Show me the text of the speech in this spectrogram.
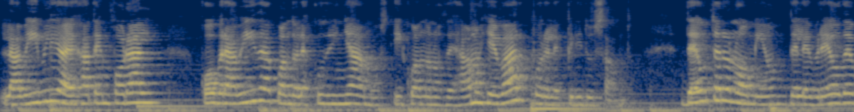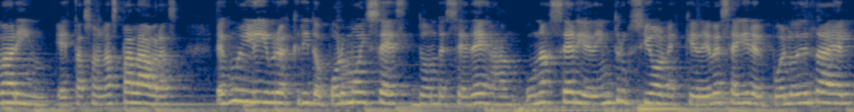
La Biblia es atemporal, cobra vida cuando la escudriñamos y cuando nos dejamos llevar por el Espíritu Santo. Deuteronomio, del hebreo de Barín, estas son las palabras, es un libro escrito por Moisés donde se dejan una serie de instrucciones que debe seguir el pueblo de Israel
